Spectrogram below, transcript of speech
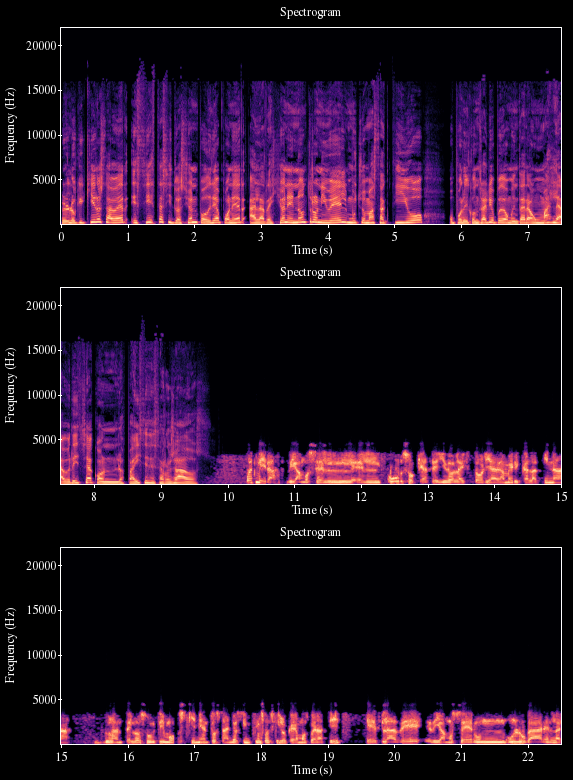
Pero lo que quiero saber es si esta situación podría poner a la región en otro nivel mucho más activo o por el contrario puede aumentar aún más la brecha con los países desarrollados. Pues mira, digamos, el, el curso que ha seguido la historia de América Latina durante los últimos 500 años, incluso si lo queremos ver así, es la de, digamos, ser un, un lugar en la,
